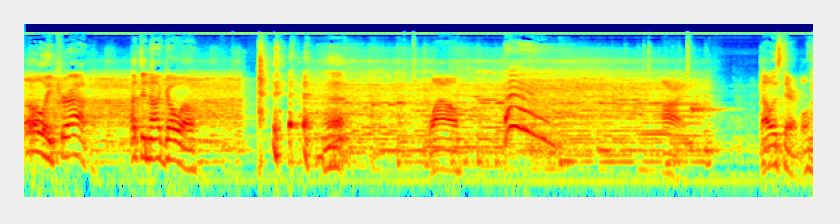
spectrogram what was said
Holy crap. That did not go well. wow. Alright. That was terrible.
